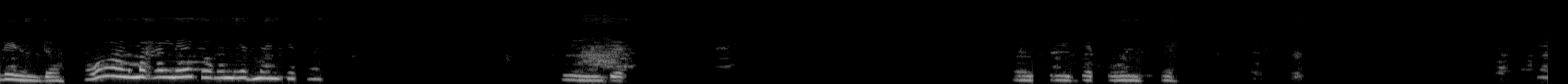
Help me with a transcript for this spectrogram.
Lindo. Wow, ang mahal nito. 195. Lindit. Buy three, get one free. chúng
